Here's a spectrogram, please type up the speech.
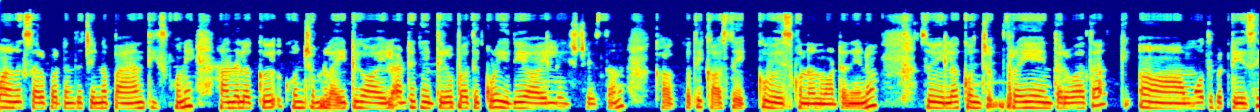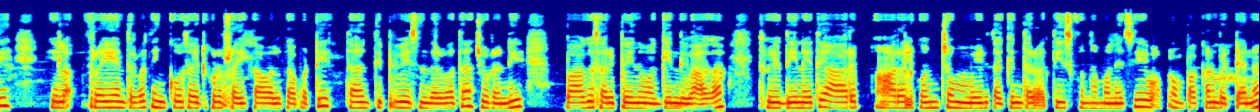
మనకు సరిపడినంత చిన్న ప్యాన్ తీసుకొని అందులోకి కొంచెం లైట్గా ఆయిల్ అంటే నేను తిరుపతికి కూడా ఇదే ఆయిల్ యూస్ చేస్తాను. కాకపోతే కాస్త ఎక్కువ వేసుకున్నాను అనమాట నేను. సో ఇలా కొంచెం ఫ్రై అయిన తర్వాత మూత పెట్టేసి ఇలా ఫ్రై అయిన తర్వాత ఇంకో సైడ్ కూడా ఫ్రై కావాలి కాబట్టి దాన్ని తిప్పి వేసిన తర్వాత చూడండి బాగా సరిపోయింది మగ్గింది బాగా. సో దీనైతే ఆర ఆరలు కొంచెం వేడి తగ్గిన తర్వాత తీసుకుందాం అనేసి పక్కన పెట్టాను.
